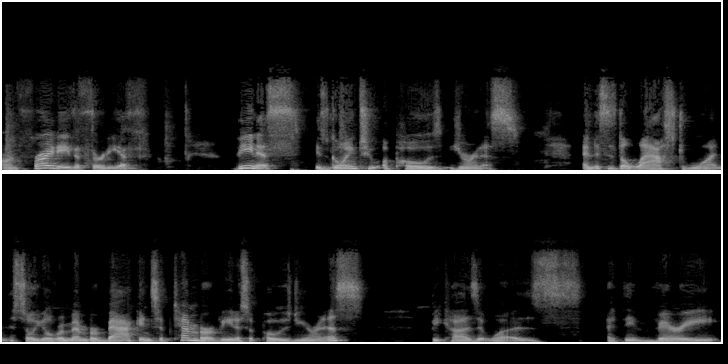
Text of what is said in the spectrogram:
on Friday, the 30th, Venus is going to oppose Uranus. And this is the last one. So you'll remember back in September, Venus opposed Uranus because it was at the very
